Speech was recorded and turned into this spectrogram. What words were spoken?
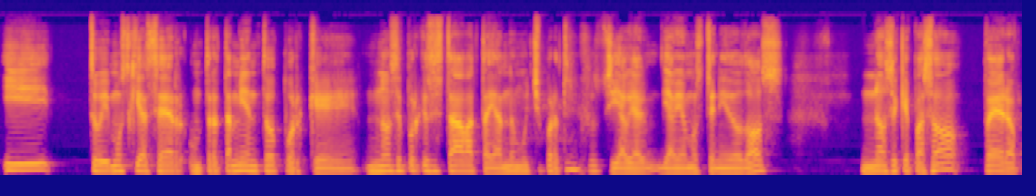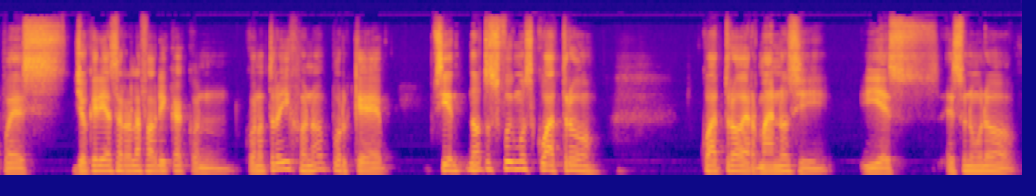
y tuvimos que hacer un tratamiento porque no sé por qué se estaba batallando mucho para tener hijos. Sí, había, ya habíamos tenido dos. No sé qué pasó, pero pues yo quería cerrar la fábrica con, con otro hijo, ¿no? Porque nosotros fuimos cuatro, cuatro hermanos y, y es, es un número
